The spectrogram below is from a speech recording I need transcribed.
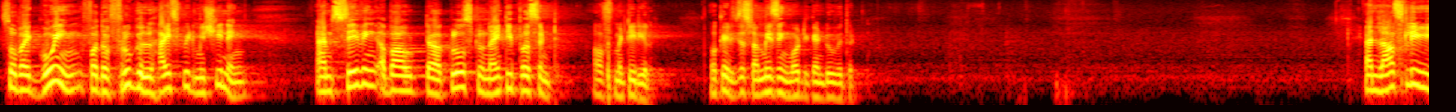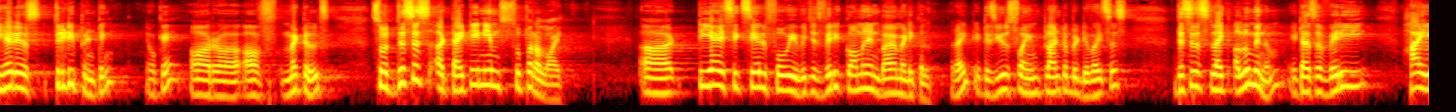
so by going for the frugal high-speed machining, I'm saving about uh, close to 90% of material. Okay, it's just amazing what you can do with it. And lastly, here is 3D printing, okay, or uh, of metals. So this is a titanium superalloy, uh, TI6Al4V, which is very common in biomedical, right? It is used for implantable devices. This is like aluminum. It has a very high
